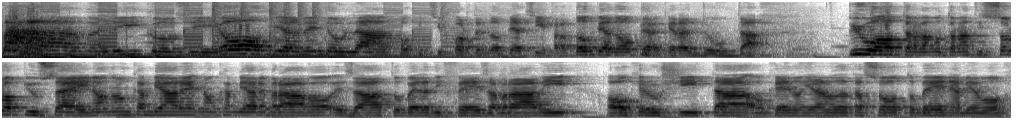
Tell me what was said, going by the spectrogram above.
Bam! Lì così. Ovviamente un lampo che ci porta in doppia cifra. Doppia doppia anche raggiunta. Più 8, eravamo tornati solo a più 6. No, non cambiare, non cambiare, bravo. Esatto, bella difesa, bravi. Occhio all'uscita. Ok, non gliel'hanno data sotto. Bene, abbiamo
